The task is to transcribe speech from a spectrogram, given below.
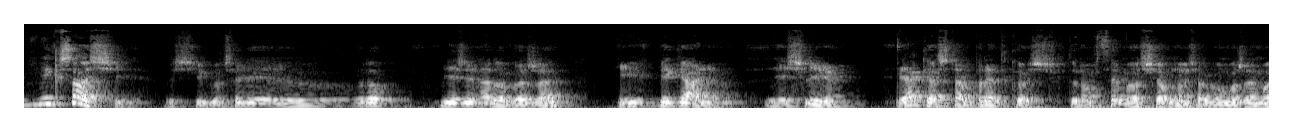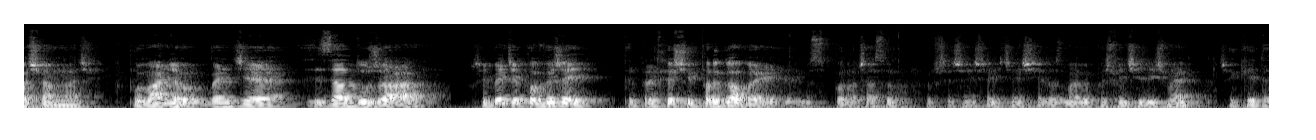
większości wyścigu, czyli jeździe na rowerze i w bieganiu. Jeśli jakaś tam prędkość, którą chcemy osiągnąć albo możemy osiągnąć, pływaniu będzie za duża, czyli będzie powyżej tej prędkości progowej, sporo czasu we wcześniejszej części rozmowy poświęciliśmy, czyli kiedy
